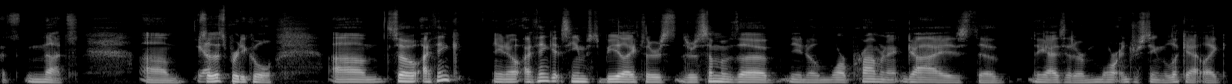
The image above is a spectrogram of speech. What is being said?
that's nuts. Um, Yeah. So that's pretty cool. Um, so I think you know I think it seems to be like there's there's some of the you know more prominent guys the the guys that are more interesting to look at like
